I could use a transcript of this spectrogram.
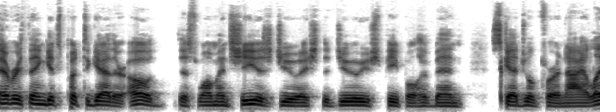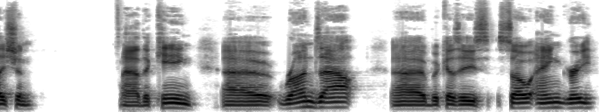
everything gets put together. Oh, this woman, she is Jewish. The Jewish people have been scheduled for annihilation. Uh, the king uh, runs out uh, because he's so angry.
